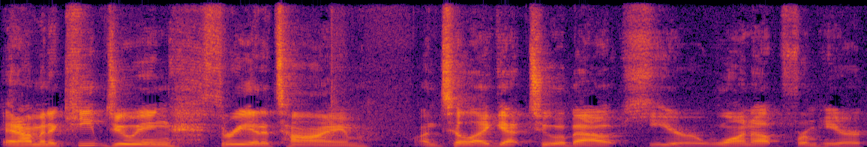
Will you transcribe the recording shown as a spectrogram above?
And I'm gonna keep doing three at a time until I get to about here, one up from here.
